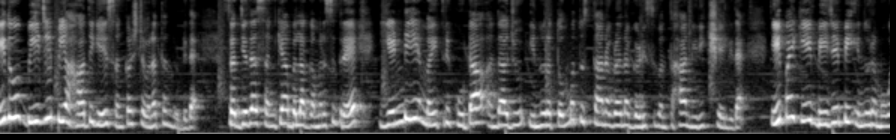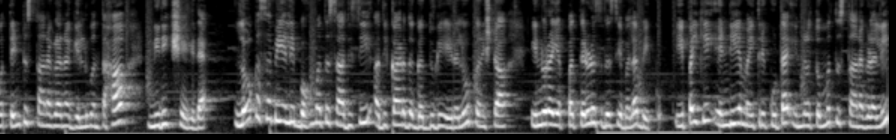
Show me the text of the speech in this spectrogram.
ಇದು ಬಿಜೆಪಿಯ ಹಾದಿಗೆ ಸಂಕಷ್ಟವನ್ನು ತಂದೊಡ್ಡಿದೆ. ಸದ್ಯದ ಸಂಖ್ಯಾಬಲ ಗಮನಿಸಿದ್ರೆ ಎನ್ಡಿಎ ಮೈತ್ರಿಕೂಟ ಅಂದಾಜು ಇನ್ನೂರ ತೊಂಬತ್ತು ಸ್ಥಾನಗಳನ್ನು ಗಳಿಸುವಂತಹ ನಿರೀಕ್ಷೆಯಲ್ಲಿದೆ. ಈ ಪೈಕಿ ಬಿಜೆಪಿ ಇನ್ನೂರ ಮೂವತ್ತೆಂಟು ಸ್ಥಾನಗಳನ್ನು ಗೆಲ್ಲುವಂತಹ ನಿರೀಕ್ಷೆಯಲ್ಲಿದೆ. ಲೋಕಸಭೆಯಲ್ಲಿ ಬಹುಮತ ಸಾಧಿಸಿ ಅಧಿಕಾರದ ಗದ್ದುಗೆ ಏರಲು ಕನಿಷ್ಠ ಇನ್ನೂರ ಎಪ್ಪತ್ತೆರಡು ಸದಸ್ಯ ಬಲ ಬೇಕು. ಈ ಪೈಕಿ ಎನ್ಡಿಎ ಮೈತ್ರಿಕೂಟ ಇನ್ನೂರ ತೊಂಬತ್ತು ಸ್ಥಾನಗಳಲ್ಲಿ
